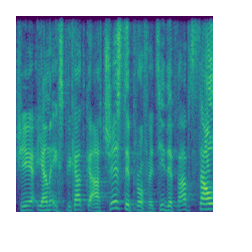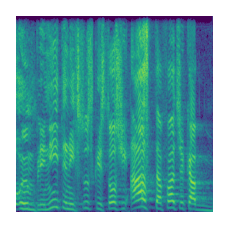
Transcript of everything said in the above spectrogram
și i-am explicat că aceste profeții, de fapt, s-au împlinit în Isus Hristos și asta face ca,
